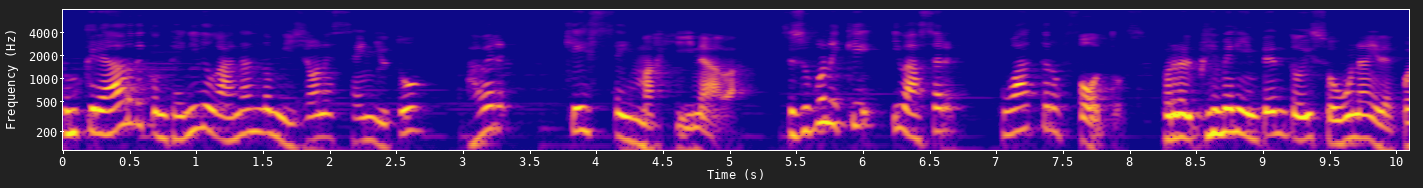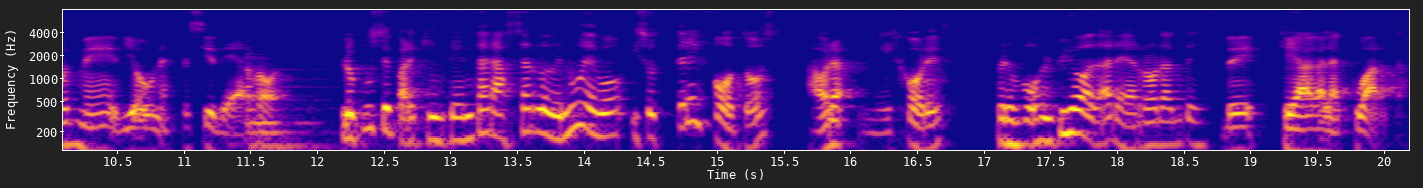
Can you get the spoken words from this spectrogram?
un creador de contenido ganando millones en YouTube, a ver qué se imaginaba. Se supone que iba a hacer cuatro fotos, pero el primer intento hizo una y después me dio una especie de error. Lo puse para que intentara hacerlo de nuevo, hizo tres fotos, ahora mejores, pero volvió a dar error antes de que haga la cuarta.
